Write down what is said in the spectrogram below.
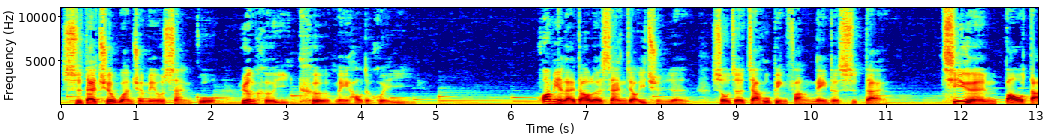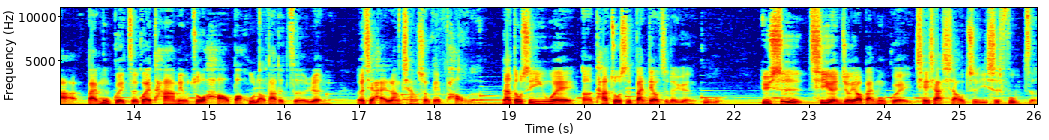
时代却完全没有闪过。任何一刻美好的回忆。画面来到了山脚，一群人守着加护病房内的时代。七元暴打百目鬼，责怪他没有做好保护老大的责任，而且还让枪手给跑了。那都是因为呃他做事半吊子的缘故。于是七元就要百目鬼切下小指以示负责。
